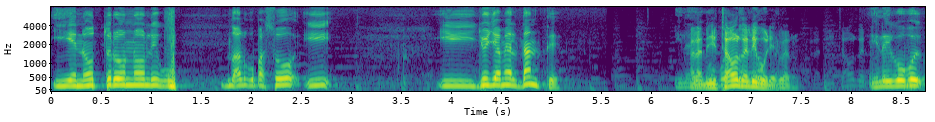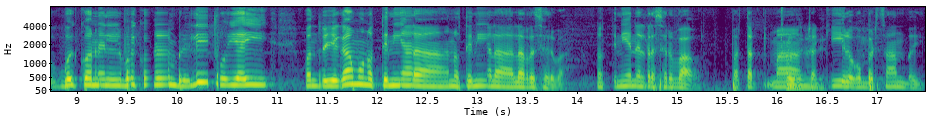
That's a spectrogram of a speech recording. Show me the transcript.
y en otro no le gustó, algo pasó y y yo llamé al Dante. Y Al administrador de Liguria, claro. Y le digo, voy, voy con el, voy con el hombre, listo. Y ahí, cuando llegamos, nos tenía la, nos tenía la, la reserva. Nos tenía en el reservado. Para estar más tranquilo, conversando. Y,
